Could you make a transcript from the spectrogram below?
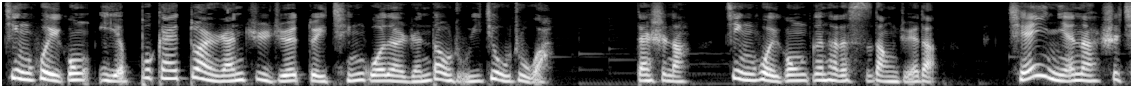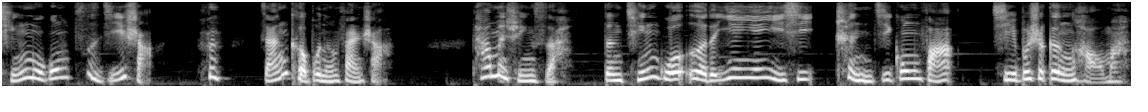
晋惠公也不该断然拒绝对秦国的人道主义救助啊。但是呢，晋惠公跟他的死党觉得，前一年呢是秦穆公自己傻。哼咱可不能犯傻，他们寻思啊，等秦国饿得奄奄一息，趁机攻伐，岂不是更好吗？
